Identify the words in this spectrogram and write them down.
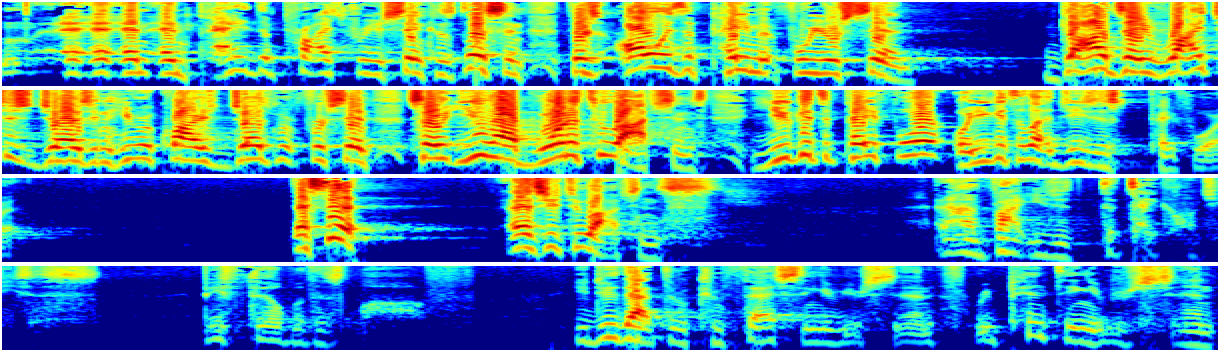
and, and, and paid the price for your sin. Because listen, there's always a payment for your sin. God's a righteous judge and He requires judgment for sin. So you have one of two options. You get to pay for it or you get to let Jesus pay for it. That's it. That's your two options. And I invite you to, to take on Jesus. Be filled with His love. You do that through confessing of your sin, repenting of your sin,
